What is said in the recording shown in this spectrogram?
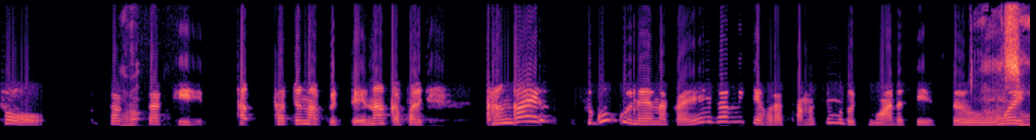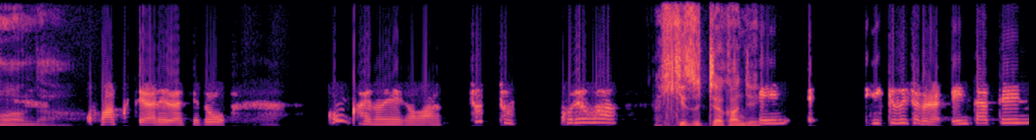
そう、さあら。さっきた立てなくて、なんかやっぱり考え、すごくね、なんか映画見て、ほら、楽しむ時もあるし、すあごいそうなんだ。怖くてあれだけど、今回の映画は、ちょっと、これは、引きずっちゃう感じ？え引ひっくりしたからエンターテイン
